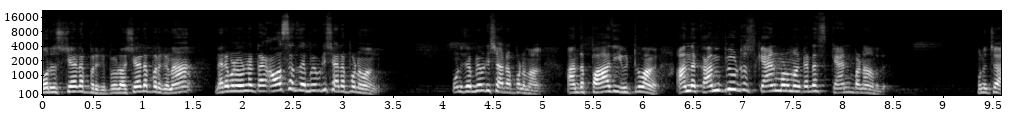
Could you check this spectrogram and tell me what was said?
ஒரு ஸ்டேடப் இருக்குது இப்போ இவ்வளோ ஸ்டேடப் இருக்குன்னா நிறைய பேர் என்ன அவசரத்தை எப்படி எப்படி ஸ்டேடப் பண்ணுவாங்க? முடிஞ்ச எப்படி எப்படி ஸ்டார்ட் பண்ணுவாங்க? அந்த பாதி விட்டுருவாங்க. அந்த கம்ப்யூட்டர் ஸ்கேன் பண்ணுவாங்க கேட்டால் ஸ்கேன் பண்ணாது புரிஞ்சா?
